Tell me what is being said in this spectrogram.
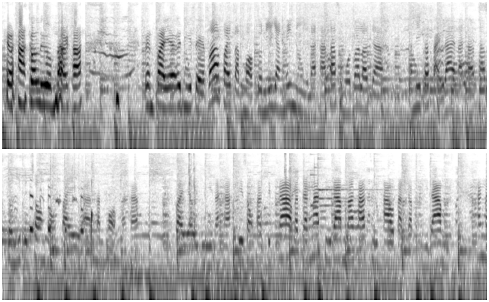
เซลลนะก็ลืมนะคะ เป็นไฟ LED แต่ว่าไฟตัดหมอกตัวนี้ยังไม่มีนะคะ ถ้าสมมติว่าเราจะอันนี้ก็ใส่ได้นะคะ ถ้าตัวนี้เป็นช่องของไฟอ่าตัดหมอกนะคะ ไฟ LED นะคะปี2019 กระจังหน้าสีดำนะคะ สีเทาตัดกับสีดำข้างใน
